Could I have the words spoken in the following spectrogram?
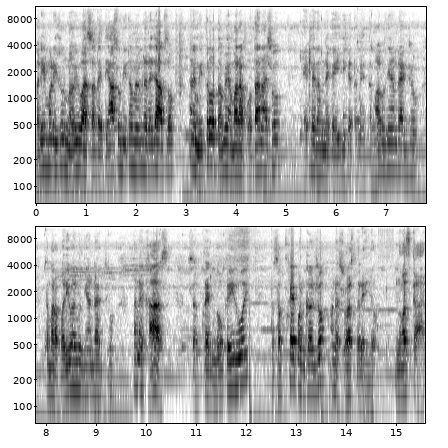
ફરી મળીશું નવી વાત સાથે. ત્યાં સુધી તમે અમને રજા આપશો. અને મિત્રો, તમે અમારા પોતાના છો, એટલે તમને કહી દી કે તમે તમારું ધ્યાન રાખજો. તમારા પરિવારનું ધ્યાન રાખજો અને ખાસ સબસ્ક્રાઈબ ન કર્યું હોય તો સબસ્ક્રાઈબ પણ કરજો અને સ્વસ્થ રહેજો. નમસ્કાર.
